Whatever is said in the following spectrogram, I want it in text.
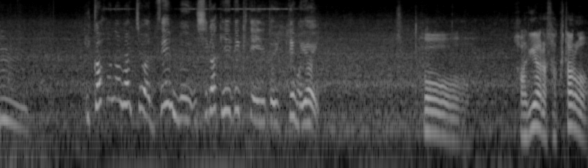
うん。伊香保の町は全部石垣でできていると言ってもよい。ほう。萩原作太郎。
